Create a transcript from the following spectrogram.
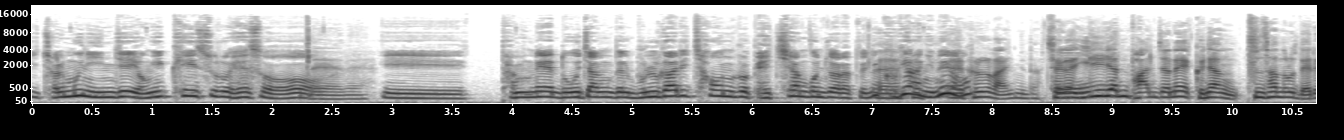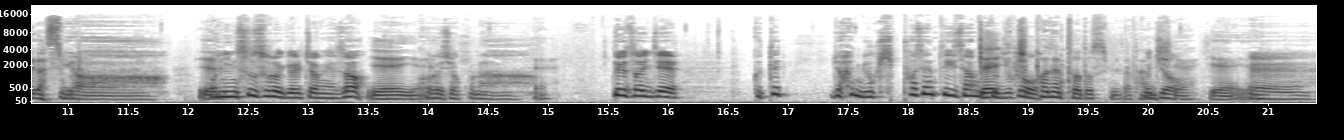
이 젊은 인재 영입 케이스로 해서. 네, 네. 이 당내 노장들 물갈이 차원으로 배치한 건 줄 알았더니 네, 그게 아니네요. 네, 그건 아닙니다. 제가 오. 1년 반 전에 그냥 군산으로 내려갔습니다. 이야, 예. 본인 스스로 결정해서 예, 예. 그러셨구나. 예. 그래서 이제 그때 한 60% 이상 네, 투표. 60% 얻었습니다. 당시에. 그죠? 예, 예. 예.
